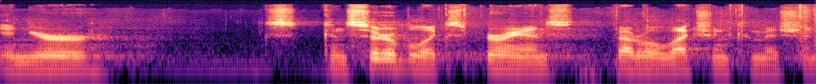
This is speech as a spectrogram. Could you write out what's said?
in your considerable experience, Federal Election Commission,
